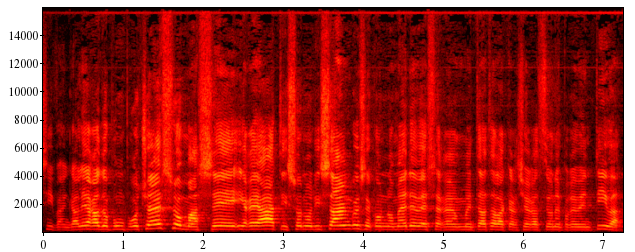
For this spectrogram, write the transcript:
Sì, va in galera dopo un processo, ma se i reati sono di sangue, secondo me deve essere aumentata la carcerazione preventiva.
